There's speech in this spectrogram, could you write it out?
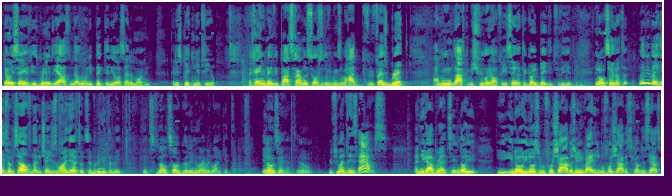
Then we say if he's bringing it to the house, and then when he picked it, he also had in mind that he's picking it for you. V'chein heavy pas chamli so also if he brings a hot fresh bread. I mean, the dafka b'shvilo yafa. You say that the guy baked it for the yid. You don't say that. Maybe he baked it for himself, and then he changed his mind afterwards and bring it to me. It smelled so good, I knew I would like it. You don't say that. You know, if you went to his house and you got bread, so even though you, you, you know, he knows from before Shabbos or he invited you before Shabbos to come to his house.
